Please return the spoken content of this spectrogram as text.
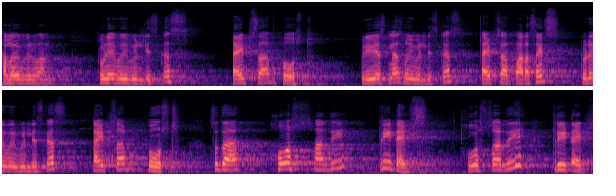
Hello everyone. Today we will discuss types of host. Previous class we will discuss types of parasites. Today we will discuss types of host. So the hosts are the three types. Hosts are the three types.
